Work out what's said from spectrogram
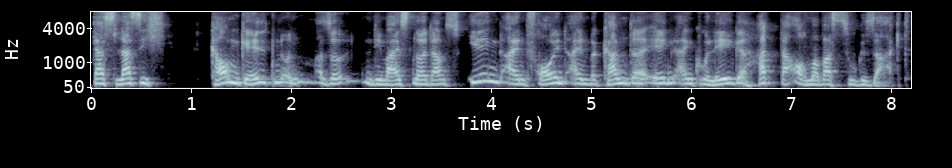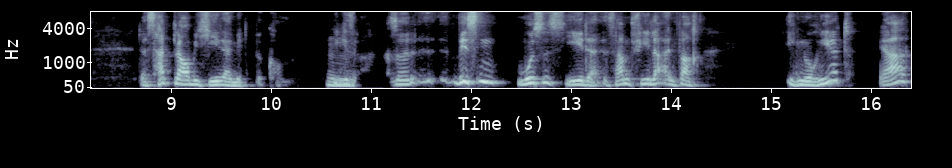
das lasse ich kaum gelten und also die meisten Leute haben es, irgendein Freund, ein Bekannter, irgendein Kollege hat da auch mal was zu gesagt. Das hat, glaube ich, jeder mitbekommen. Wie mhm. gesagt, also wissen muss es jeder. Es haben viele einfach ignoriert. Ja?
